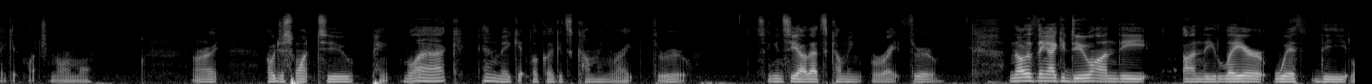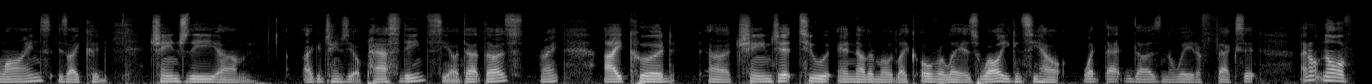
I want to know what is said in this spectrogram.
make it much normal. All right. I would just want to paint black and make it look like it's coming right through. So you can see how that's coming right through. Another thing I could do on the on the layer with the lines is I could change the um, I could change the opacity to see how that does right I could uh, change it to another mode like overlay as well you can see how what that does and the way it affects it. I don't know if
